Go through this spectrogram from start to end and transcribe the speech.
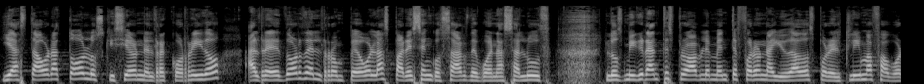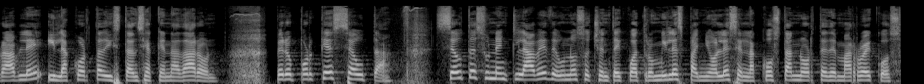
y hasta ahora todos los que hicieron el recorrido alrededor del rompeolas parecen gozar de buena salud. Los migrantes probablemente fueron ayudados por el clima favorable y la corta distancia que nadaron. Pero ¿por qué Ceuta? Ceuta es un enclave de unos 84 mil españoles en la costa norte de Marruecos.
